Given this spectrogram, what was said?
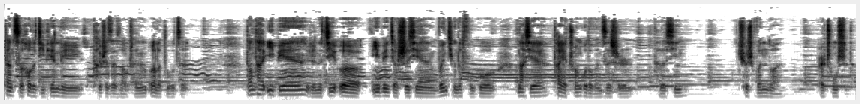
但此后的几天里，他就是在早晨饿了肚子。当他一边忍着饥饿，一边将视线温情地抚过那些他也穿过的文字时，他的心却是温暖而充实的。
